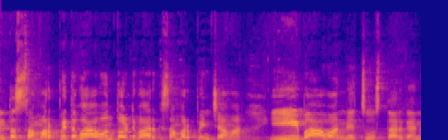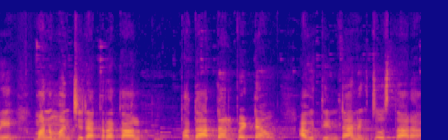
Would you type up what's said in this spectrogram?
ఎంత సమర్పిత భావంతో వారికి సమర్పించామా? ఈ భావాన్నే చూస్తారు కానీ మనం మంచి రకరకాల పదార్థాలు పెట్టాం అవి తినటానికి చూస్తారా?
